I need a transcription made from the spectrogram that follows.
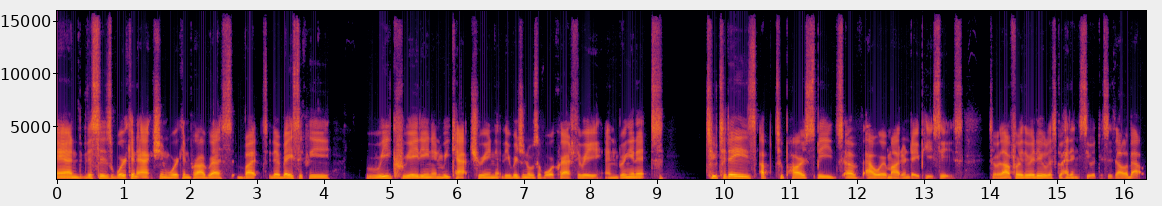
And this is work in action, work in progress, but they're basically recreating and recapturing the originals of Warcraft 3 and bringing it to today's up to par speeds of our modern day PCs. So without further ado, let's go ahead and see what this is all about.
